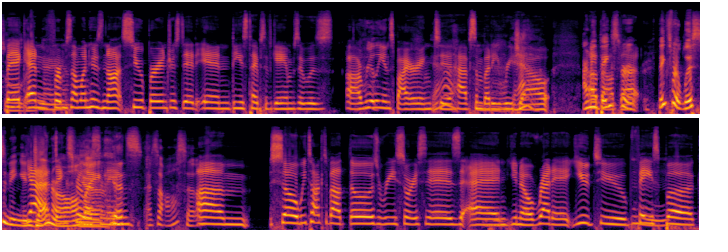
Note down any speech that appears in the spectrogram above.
topic, Absolutely. and Yeah, from yeah. someone who's not super interested in these types of games, it was uh, really inspiring to have somebody reach Yeah. out. I mean, about thanks that. for thanks for listening in Yeah, general. thanks for Like, listening. That's, that's awesome. Um, so we talked about those resources and you know Reddit, YouTube, Facebook,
